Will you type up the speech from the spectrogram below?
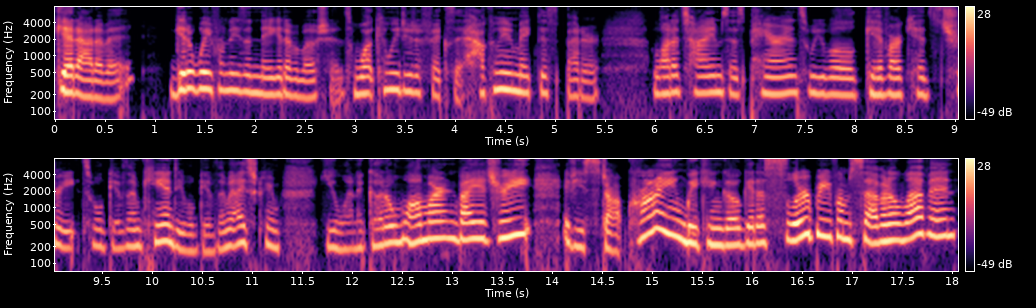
get out of it. Get away from these negative emotions. What can we do to fix it? How can we make this better? A lot of times, as parents, we will give our kids treats. We'll give them candy. We'll give them ice cream. You want to go to Walmart and buy a treat? If you stop crying, we can go get a Slurpee from 7 Eleven.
